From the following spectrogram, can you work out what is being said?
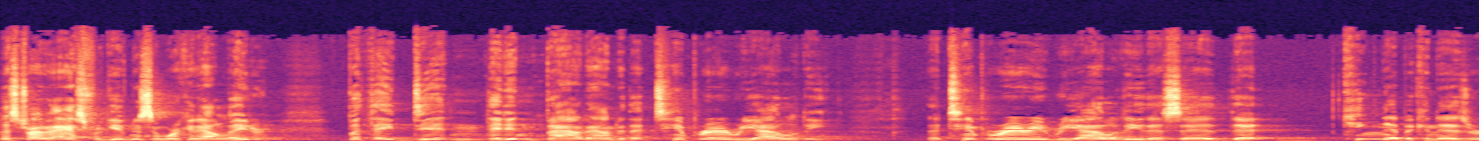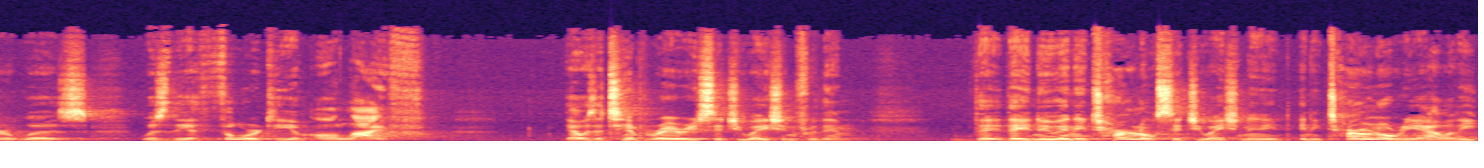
let's try to ask forgiveness and work it out later but they didn't they didn't bow down to that temporary reality that temporary reality that said that King Nebuchadnezzar was, was the authority of all life. That was a temporary situation for them. They, they knew an eternal situation, an, an eternal reality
